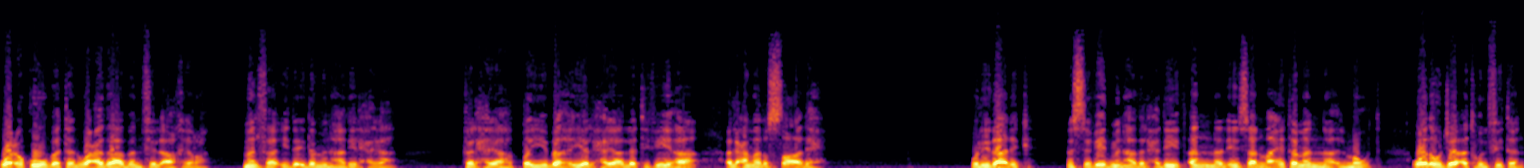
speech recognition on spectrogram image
وعقوبة وعذابا في الآخرة. ما الفائدة إذا من هذه الحياة؟ فالحياة الطيبة هي الحياة التي فيها العمل الصالح. ولذلك نستفيد من هذا الحديث أن الإنسان ما يتمنى الموت ولو جاءته الفتن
